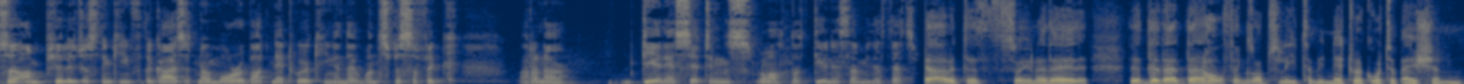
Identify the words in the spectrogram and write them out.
So I'm purely just thinking for the guys that know more about networking and they want specific, I don't know, DNS settings. Well, not DNS. I mean that's that's. Yeah, but this, so you know, they, they, they, that that whole thing's obsolete. I mean, network automation.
